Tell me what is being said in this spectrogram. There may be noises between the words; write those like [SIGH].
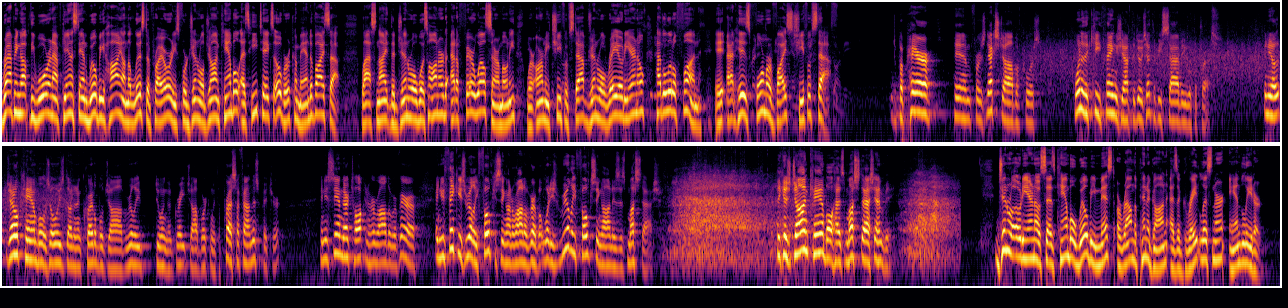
Wrapping up the war in Afghanistan will be high on the list of priorities for General John Campbell as he takes over command of ISAF. Last night, the general was honored at a farewell ceremony where Army Chief of Staff General Ray Odierno had a little fun at his former Vice Chief of Staff. To prepare him for his next job, of course, one of the key things you have to do is you have to be savvy with the press. And you know, General Campbell has always done an incredible job, really doing a great job working with the press. I found this picture. And you see him there talking to Geraldo Rivera, and you think he's really focusing on Geraldo Rivera, but what he's really focusing on is his mustache. [LAUGHS] because John Campbell has mustache envy. General Odierno says Campbell will be missed around the Pentagon as a great listener and leader.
